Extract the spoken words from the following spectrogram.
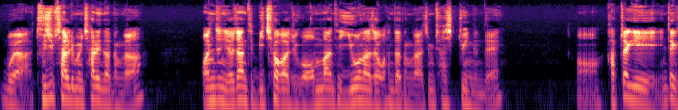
뭐야 두 집 살림을 차린다던가 완전 여자한테 미쳐가지고 엄마한테 이혼하자고 한다던가 지금 자식도 있는데 어 갑자기 근데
